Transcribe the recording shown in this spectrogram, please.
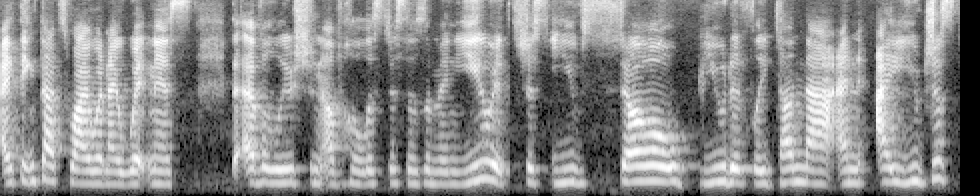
I think that's why when I witness the evolution of holisticism in you, it's just you've so beautifully done that. And I, you just,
